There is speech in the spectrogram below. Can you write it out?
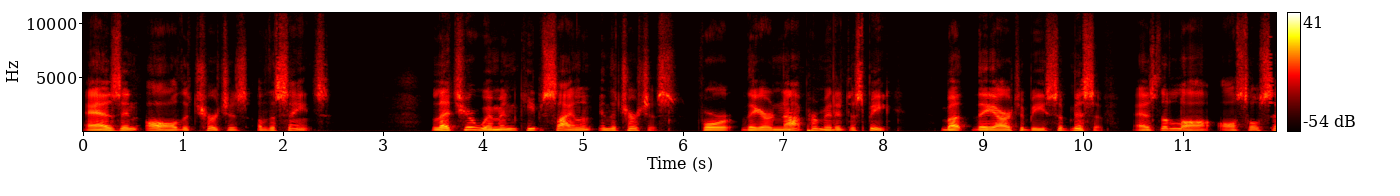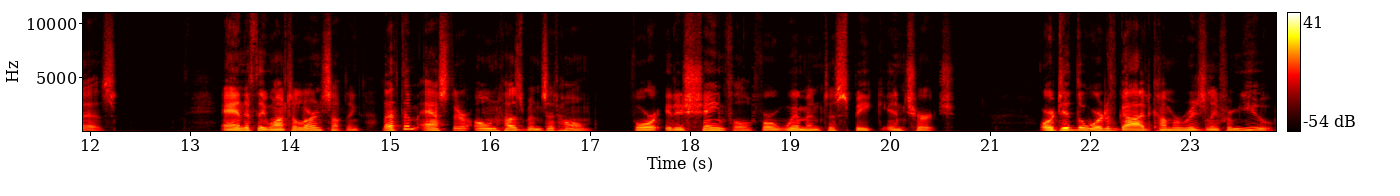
as in all the churches of the saints. Let your women keep silent in the churches, for they are not permitted to speak, but they are to be submissive, as the law also says. And if they want to learn something, let them ask their own husbands at home, for it is shameful for women to speak in church. Or did the word of God come originally from you?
